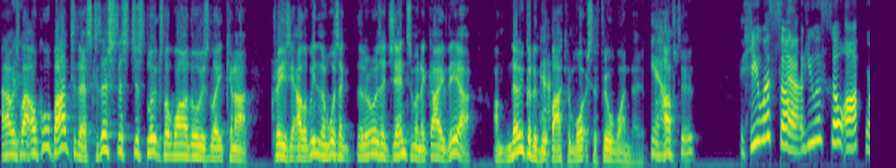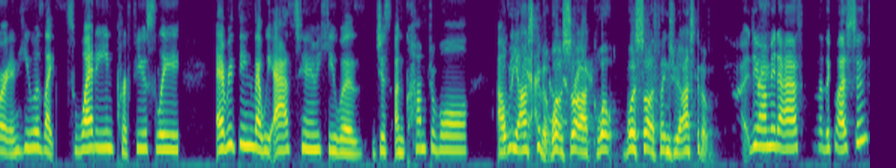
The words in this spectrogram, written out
and I was like, I'll go back to this because this this just looks like one of those like kind of crazy Halloween. There was a there was a gentleman, a guy there. I'm now going to go Yeah. back and watch the full one now. Yeah. I have to. He was so Yeah. he was so awkward and he was like sweating profusely. Everything that we asked him, he was just uncomfortable. I What was were you like, asking "Yeah, him? What sort of what what sort of things were you asking him? Do you want me to ask some of the questions?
